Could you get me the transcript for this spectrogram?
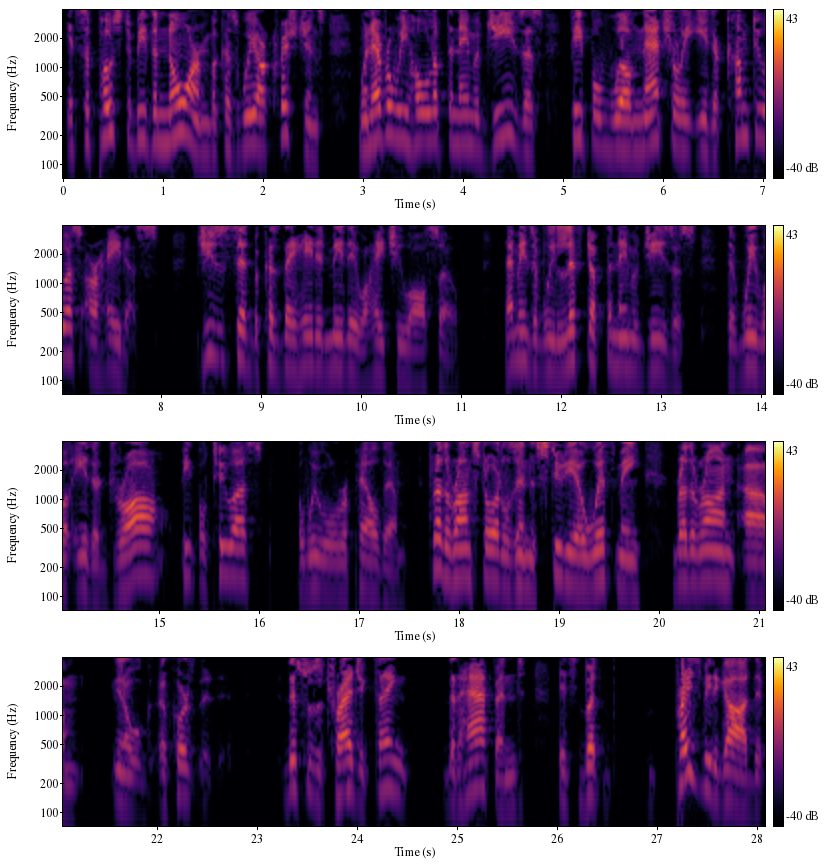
It's supposed to be the norm because we are Christians. Whenever we hold up the name of Jesus, people will naturally either come to us or hate us. Jesus said, because they hated me, they will hate you also. That means if we lift up the name of Jesus, that we will either draw people to us or we will repel them. Brother Ron Stortle's in the studio with me. Brother Ron, um, you know, of course, this was a tragic thing that happened. It's, but praise be to God that,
